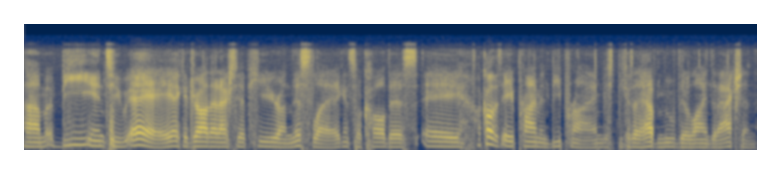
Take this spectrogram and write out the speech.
um, B into A, I could draw that actually up here on this leg, and so call this A, I'll call this A prime and B prime, just because I have moved their lines of action.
